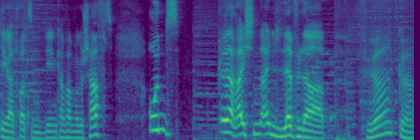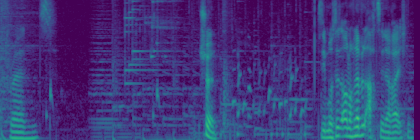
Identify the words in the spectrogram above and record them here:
Egal, trotzdem, den Kampf haben wir geschafft. Und erreichen ein Level Up für Girlfriends. Schön. Sie muss jetzt auch noch Level 18 erreichen.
